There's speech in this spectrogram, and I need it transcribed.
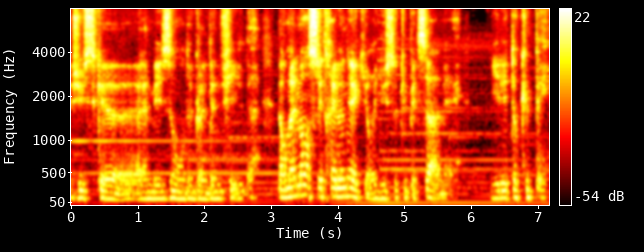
jusqu'à la maison de Goldenfield. Normalement, c'est Trelawney qui aurait dû s'occuper de ça, mais il est occupé.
